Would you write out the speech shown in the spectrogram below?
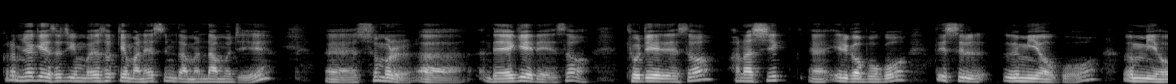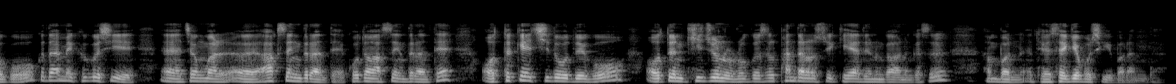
그럼 여기에서 지금 뭐 여섯 개만 했습니다만 나머지 스물 네 개에 대해서 교리에 대해서 하나씩 읽어보고 뜻을 의미하고 음미하고 그 다음에 그것이 정말 학생들한테 고등학생들한테 어떻게 지도되고 어떤 기준으로 그것을 판단할 수 있게 해야 되는가 하는 것을 한번 되새겨 보시기 바랍니다.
